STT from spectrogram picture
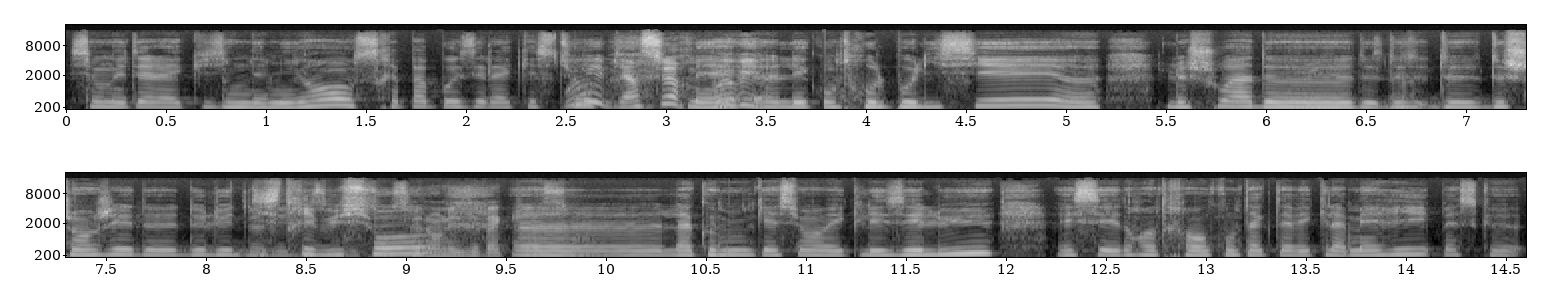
Si on était à la cuisine des migrants, on ne serait pas posé la question. Oui, bien sûr. Mais oui, euh, les contrôles policiers, euh, le choix de, de, de, de, changer de, lieu de, distribution, selon les évacuations. la communication avec les élus, essayer de rentrer en contact avec la mairie, parce que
